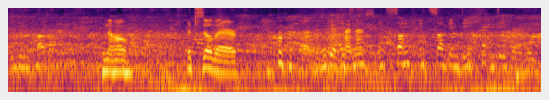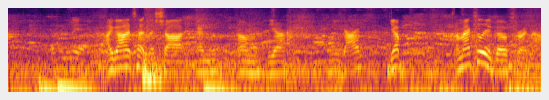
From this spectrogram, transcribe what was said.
Did you recover? No, it's still there. Did you get tetanus? It's sunk. It's sunken deeper and deeper every, every year. I got a tetanus shot and, um, yeah. And you died? Yep. I'm actually a ghost right now.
